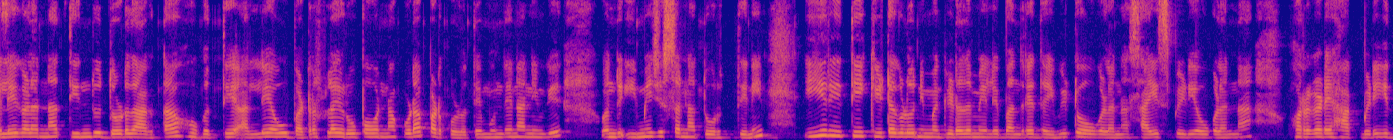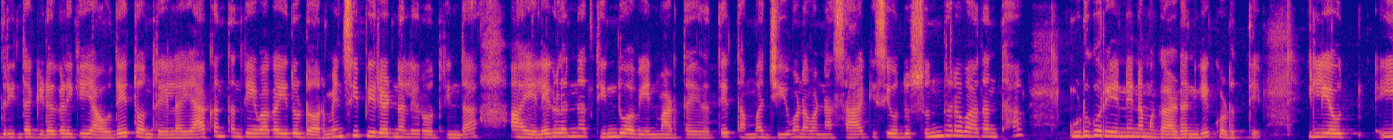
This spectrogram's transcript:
ಎಲೆಗಳನ್ನು ತಿಂದು ದೊಡ್ಡದಾಗ್ತಾ ಹೋಗುತ್ತೆ. ಅಲ್ಲೇ ಅವು ಬಟರ್ಫ್ಲೈ ರೂಪವನ್ನು ಕೂಡ ಪಡ್ಕೊಳ್ಳುತ್ತೆ. ಮುಂದೆ ನಾನು ನಿಮಗೆ ಒಂದು ಇಮೇಜಸನ್ನು ತೋರಿಸ್ತೀನಿ. ಈ ರೀತಿ ಕೀಟಗಳು ನಿಮ್ಮ ಗಿಡದ ಮೇಲೆ ಬಂದರೆ ದಯವಿಟ್ಟು ಅವುಗಳನ್ನು ಸಾಯಿಸ್ಬೇಡಿ. ಅವುಗಳನ್ನು ಹೊರಗಡೆ ಹಾಕಬೇಡಿ. ಇದರಿಂದ ಗಿಡಗಳಿಗೆ ಯಾವುದೇ ತೊಂದರೆ ಇಲ್ಲ. ಯಾಕಂತಂದರೆ ಇವಾಗ ಇದು ಡಾರ್ಮೆನ್ಸಿ ಪೀರಿಯಡ್ನಲ್ಲಿರೋದ್ರಿಂದ ಆ ಎಲೆಗಳನ್ನು ತಿಂದು ಅವೇನು ಮಾಡ್ತಾ ಇರುತ್ತೆ? ತಮ್ಮ ಜೀವನವನ್ನು ಸಾಗಿಸಿ ಒಂದು ಸುಂದರವಾದಂಥ ಉಡುಗೊರೆಯನ್ನೇ ನಮ್ಮ ಗಾರ್ಡನ್ಗೆ ಕೊಡುತ್ತೆ. ಇಲ್ಲಿ ಅವು ಈ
